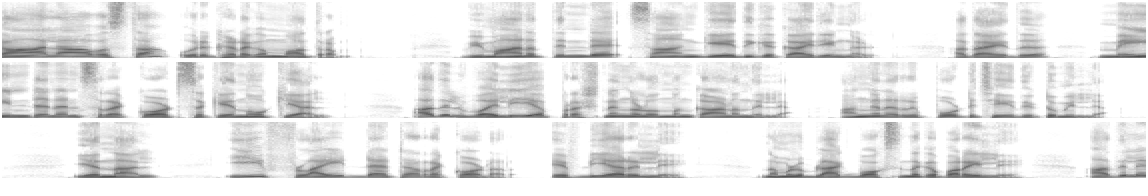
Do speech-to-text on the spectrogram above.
കാലാവസ്ഥ ഒരു ഘടകം മാത്രം. വിമാനത്തിന്റെ സാങ്കേതിക കാര്യങ്ങൾ. അതായത് മെയിന്റനൻസ് റെക്കോർഡ്സൊക്കെ നോക്കിയാൽ അതിൽ വലിയ പ്രശ്നങ്ങളൊന്നും കാണുന്നില്ല. അങ്ങനെ റിപ്പോർട്ട് ചെയ്തിട്ടുമില്ല. എന്നാൽ ഈ flight data recorder F D ആറില്ലേ നമ്മൾ ബ്ലാക്ക് ബോക്സ് എന്നൊക്കെ പറയില്ലേ? അതിലെ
